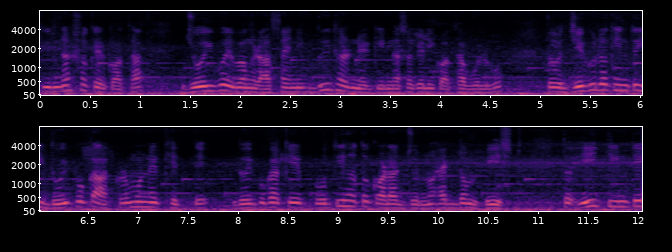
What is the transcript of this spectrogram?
কীটনাশকের কথা, জৈব এবং রাসায়নিক দুই ধরনের কীটনাশকেরই কথা বলব। তো যেগুলো কিন্তু এই দই পোকা আক্রমণের ক্ষেত্রে, দই পোকাকে প্রতিহত করার জন্য একদম বেস্ট। তো এই তিনটে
